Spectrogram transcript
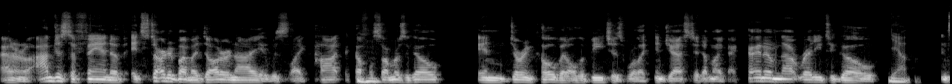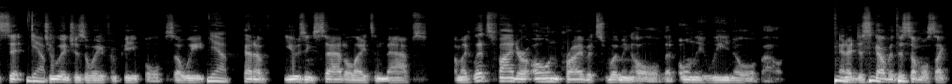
I don't know. I'm just a fan of. It started by my daughter and I. It was like hot a couple Mhm. summers ago, and during COVID, all the beaches were like congested. I'm like, I kind of am not ready to go. Yep. And sit Yep. two inches away from people. So we Yep. kind of using satellites and maps. I'm like, let's find our own private swimming hole that only we know about. And I mm-hmm. discovered this mm-hmm. almost like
